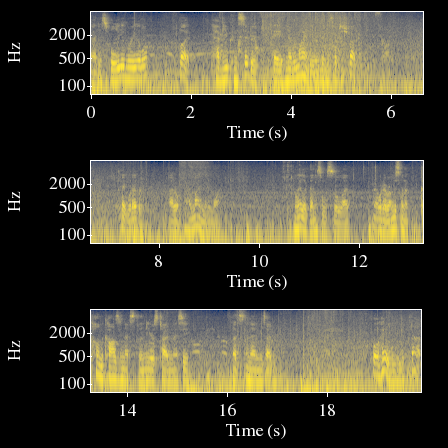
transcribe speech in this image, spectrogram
That is fully agreeable. But, have you considered, hey, never mind, you're getting self-destruct. Okay, whatever. I don't have mind anymore. Oh, hey, look, that missile was still alive. Alright, whatever, I'm just gonna kamikaze next to the nearest Titan I see. That's an enemy Titan. Oh, hey, well, look at that.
